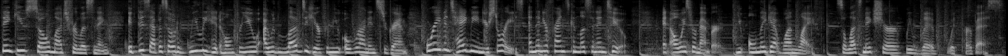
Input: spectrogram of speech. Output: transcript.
Thank you so much for listening. If this episode really hit home for you, I would love to hear from you over on Instagram or even tag me in your stories, and then your friends can listen in too. And always remember, you only get one life, so let's make sure we live with purpose.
